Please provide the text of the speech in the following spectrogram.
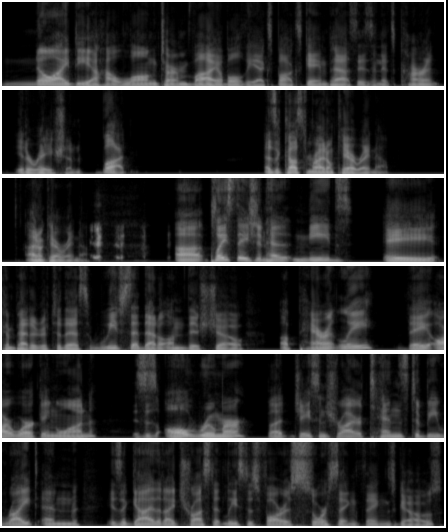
no idea how long term viable the Xbox Game Pass is in its current iteration, but as a customer, I don't care right now. I don't care right now. Uh, PlayStation has, needs a competitor to this. We've said that on this show. Apparently, they are working one. This is all rumor, but Jason Schreier tends to be right and is a guy that I trust at least as far as sourcing things goes.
